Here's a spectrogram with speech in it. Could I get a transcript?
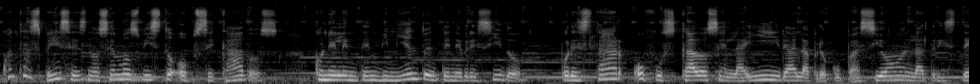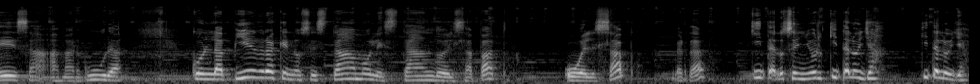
¿Cuántas veces nos hemos visto obcecados con el entendimiento entenebrecido por estar ofuscados en la ira, la preocupación, la tristeza, amargura, con la piedra que nos está molestando el zapato o el sapo, ¿verdad? Quítalo, Señor, quítalo ya, quítalo ya.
